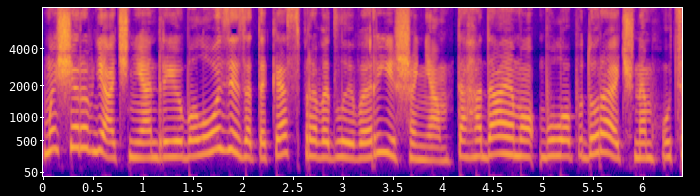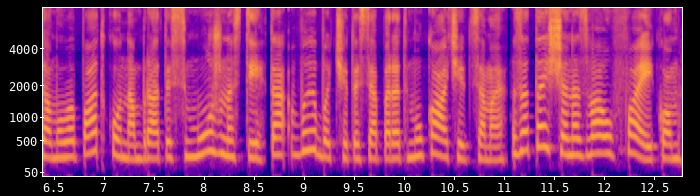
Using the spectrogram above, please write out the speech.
Ми щиро вдячні Андрію Болозі за таке справедливе рішення. Та гадаємо, було б доречним у цьому випадку набратись мужності та вибачитися перед мукачівцями за те, що назвав фейком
